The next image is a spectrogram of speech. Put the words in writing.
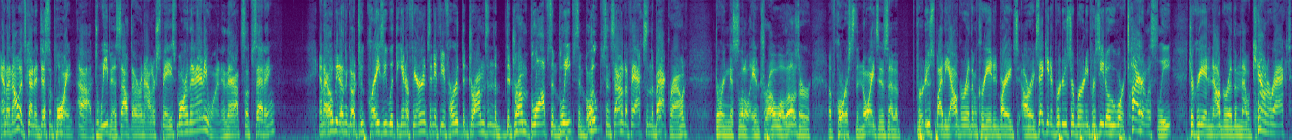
And I know it's going to disappoint uh, Dweebus out there in outer space more than anyone, and that's upsetting. And I hope he doesn't go too crazy with the interference. And if you've heard the drums and the, the drum blops and bleeps and bloops and sound effects in the background during this little intro, well, those are, of course, the noises of produced by the algorithm created by ex- our executive producer Bernie Prezito, who worked tirelessly to create an algorithm that would counteract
